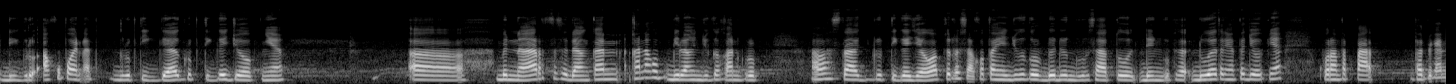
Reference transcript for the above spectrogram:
di grup aku point out grup 3 grup 3 jawabnya uh, benar sedangkan kan aku bilang juga kan grup apa setelah grup 3 jawab terus aku tanya juga grup 2 dan grup 1 dan grup 2 ternyata jawabnya kurang tepat. Tapi kan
